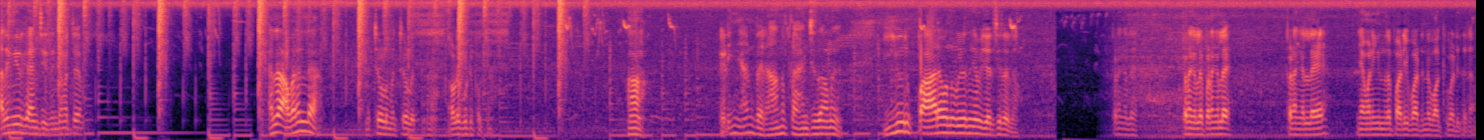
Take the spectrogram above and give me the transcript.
അല്ലെങ്കിൽ നീ ഒരു കാര്യം ചെയ്തു എന്റെ മറ്റേ അല്ല അവനല്ല. മറ്റോൾ മറ്റോൾ അവളെ കൂട്ടി പൊക്കാം ആ. എടി ഞാൻ വരാമെന്ന് പ്ലാൻ ചെയ്താണ് ഈ ഒരു പാര വന്ന് വീഴുന്ന ഞാൻ വിചാരിച്ചില്ലല്ലോ. പിണങ്ങല്ലേ പിണങ്ങല്ലേ പിണങ്ങല്ലേ പിണങ്ങല്ലേ. ഞാൻ വേണമെങ്കിൽ ഇന്നലെ പാടി പാട്ടിന്റെ ബാക്കി പാടി തരാം.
